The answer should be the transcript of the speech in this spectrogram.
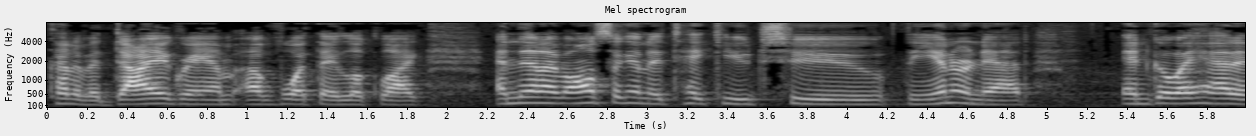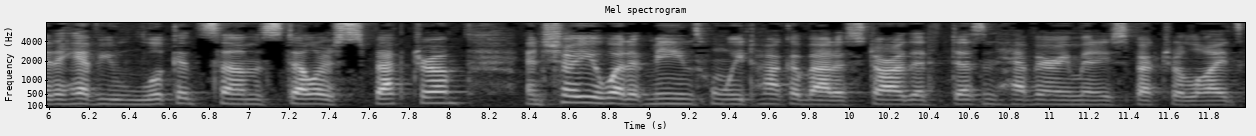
kind of a diagram of what they look like. And then I'm also going to take you to the internet and go ahead and have you look at some stellar spectra and show you what it means when we talk about a star that doesn't have very many spectral lines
